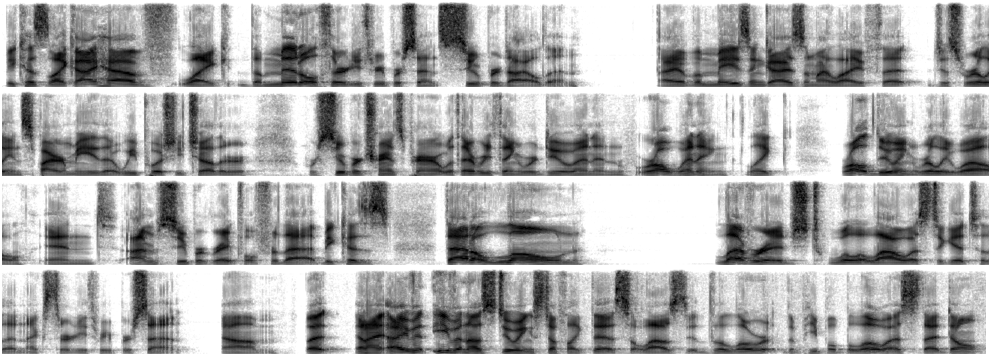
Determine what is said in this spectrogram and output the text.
because like I have like the middle 33% super dialed in. I have amazing guys in my life that just really inspire me that we push each other. We're super transparent with everything we're doing and we're all winning. Like we're all doing really well and I'm super grateful for that because that alone leveraged will allow us to get to that next 33%. Um, but and I, I even- even us doing stuff like this allows the, the lower the people below us that don't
